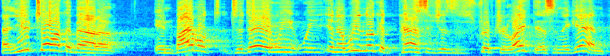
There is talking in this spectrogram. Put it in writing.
And you talk about a in Bible t- today, we, we, you know, we look at passages of Scripture like this, and again,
